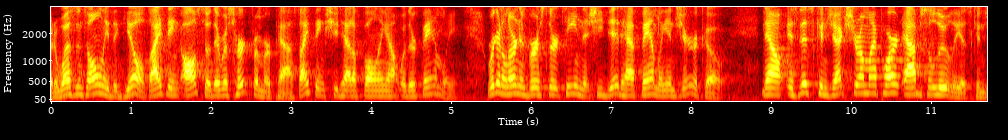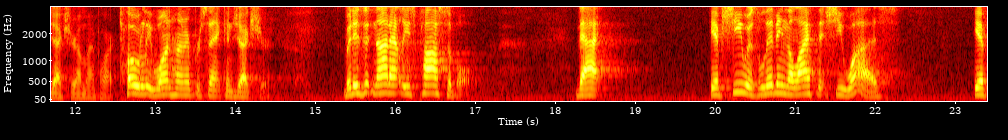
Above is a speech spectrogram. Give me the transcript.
But it wasn't only the guilt. I think also there was hurt from her past. I think she'd had a falling out with her family. We're going to learn in verse 13 that she did have family in Jericho. Now, is this conjecture on my part? Absolutely, it's conjecture on my part. Totally 100% conjecture. But is it not at least possible that if she was living the life that she was, if,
